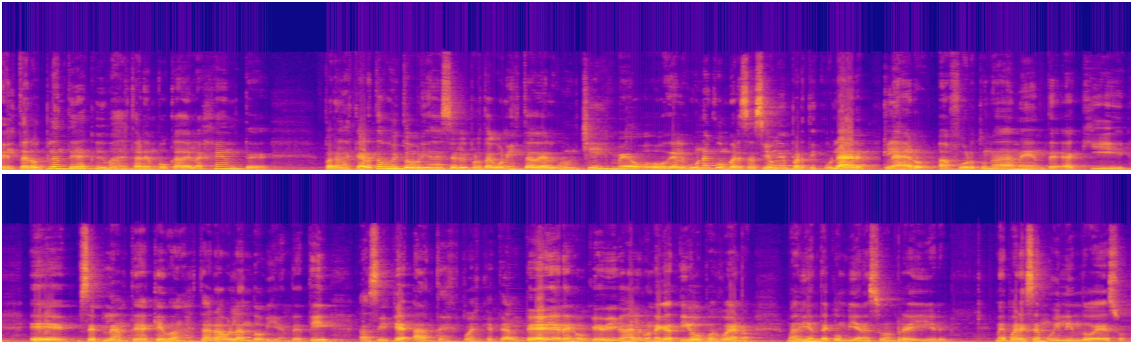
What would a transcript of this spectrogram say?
el tarot plantea que hoy vas a estar en boca de la gente para las cartas hoy tú habrías de ser el protagonista de algún chisme o, de alguna conversación en particular. Claro, afortunadamente aquí eh, se plantea que van a estar hablando bien de ti. Así que antes pues que te alteres o que digas algo negativo, pues bueno, más bien te conviene sonreír. Me parece muy lindo eso.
